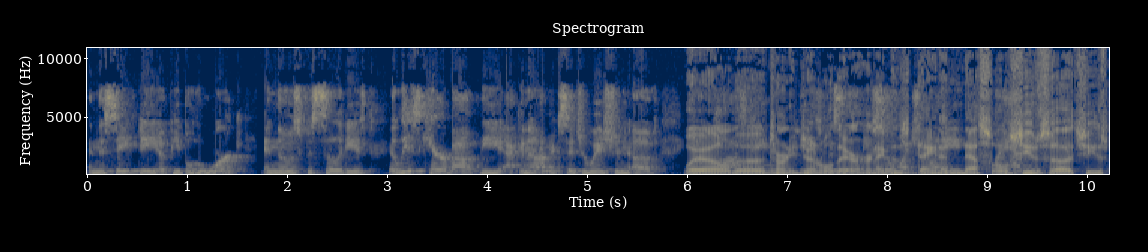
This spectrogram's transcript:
and the safety of people who work in those facilities, at least care about the economic situation of. Well, the attorney general there, her name so is Dana Nessel. She's uh, she's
